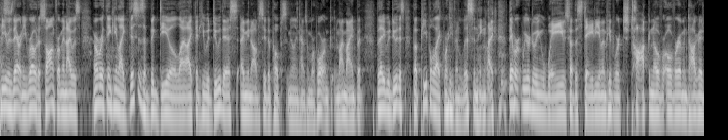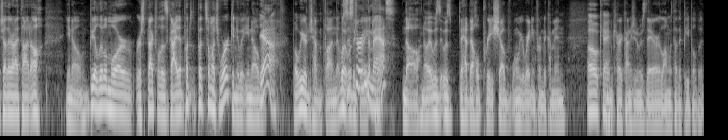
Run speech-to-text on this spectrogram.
So he was there and he wrote a song for him, and I was I remember thinking like this is a big deal, I like that he would do this. I mean, obviously the Pope's a million times more important in my mind, but but that he would do this, but people like weren't even listening. Like they were, we were doing waves at the stadium, and people were just talking over over him and talking to each other, and I thought, oh, you know, be a little more respectful this guy that put put so much work into it, you know. But, Yeah. But we were just having fun. Was this during the mass? No, no, it was it was they had that whole pre-show when we were waiting for him to come in. Oh, okay. And Harry Connick was there along with other people, but,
